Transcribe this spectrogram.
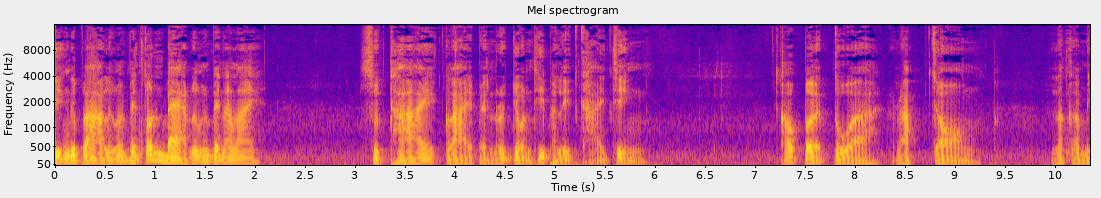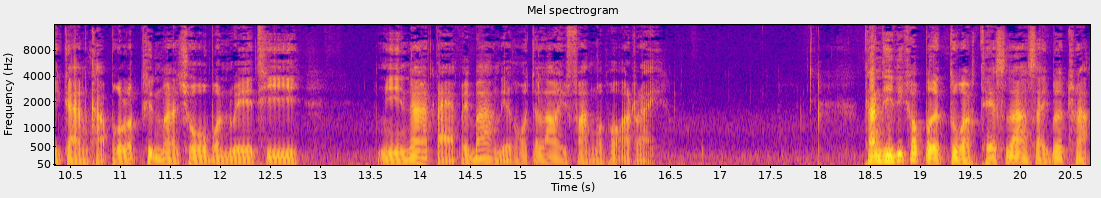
ริง ๆ หรือเปล่า หรือมันเป็นต้นแบบหรือมันเป็นอะไร สุดท้ายกลายเป็นรถยนต์ที่ผลิตขายจริง เขาเปิดตัวรับจอง แล้วก็มีการขับรถขึ้นมาโชว์บนเวที มีหน้าแตกไปบ้างเดี๋ยวเขาจะเล่าให้ฟังว่าเพราะอะไร ทันทีที่เขาเปิดตัว Tesla Cybertruck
